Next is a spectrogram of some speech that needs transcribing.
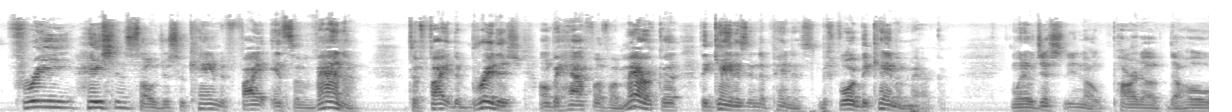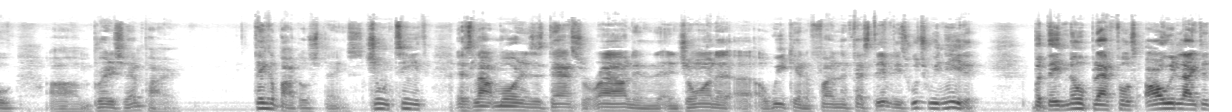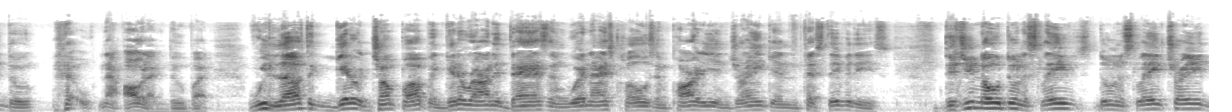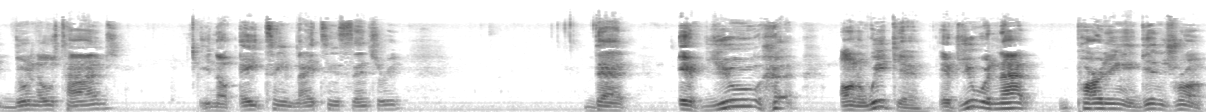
free Haitian soldiers who came to fight in Savannah to fight the British on behalf of America to gain its independence before it became America, when it was just, you know, part of the whole um, British Empire. Think about those things. Juneteenth is a lot more than just dancing around and enjoying a, a weekend of fun and festivities, which we needed. But they know black folks, all we like to do, not all we like to do, but we love to get or jump up and get around and dance and wear nice clothes and party and drink and festivities. Did you know during the slaves, during the slave trade, during those times, you know, 18th, 19th century, that if you on a weekend, if you were not partying and getting drunk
